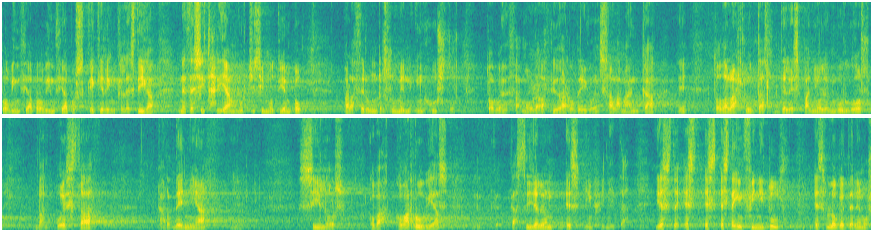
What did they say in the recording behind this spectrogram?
provincia a provincia, pues ¿qué quieren que les diga? Necesitaría muchísimo tiempo para hacer un resumen injusto. Toro en Zamora, Ciudad Rodrigo en Salamanca, ¿eh? todas las rutas del español en Burgos, Valpuesta, Cardeña, ¿eh? Silos, Covarrubias, Castilla y León es infinita. Y este, esta infinitud es lo que tenemos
